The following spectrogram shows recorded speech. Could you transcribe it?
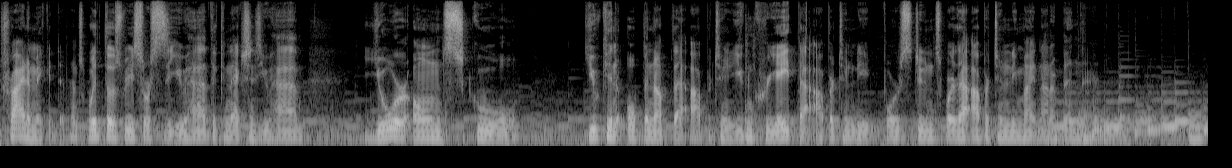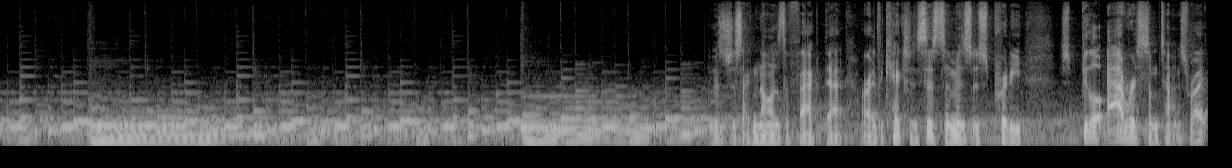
try to make a difference. With those resources that you have, the connections you have, your own school, you can open up that opportunity. You can create that opportunity for students where that opportunity might not have been there. is just acknowledge the fact that, the Keckshan system is, is pretty below average sometimes, right?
